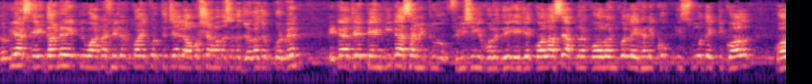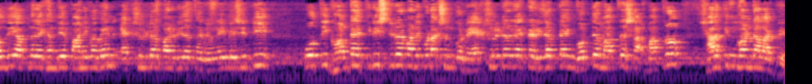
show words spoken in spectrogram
তো বিয়ার্স এই ধরনের একটি ওয়াটার ফিল্টার ক্রয় করতে চাইলে অবশ্যই আমাদের সাথে যোগাযোগ করবেন। এটা যে ট্যাঙ্কিটা আছে, আমি একটু ফিনিশিং এ বলে দিই। এই যে কল আছে, আপনারা কল অন করলে এখানে খুব স্মুথ একটি কল কল দিয়ে আপনারা এখান দিয়ে পানি পাবেন, একশো লিটার পানি রিজার্ভ থাকবে এবং এই মেশিনটি প্রতি ঘন্টায় তিরিশ লিটার পানি প্রোডাকশন করবে। একশো লিটারের একটা রিজার্ভ ট্যাঙ্ক ভরতে মাত্র মাত্র সাড়ে তিন ঘণ্টা লাগবে।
